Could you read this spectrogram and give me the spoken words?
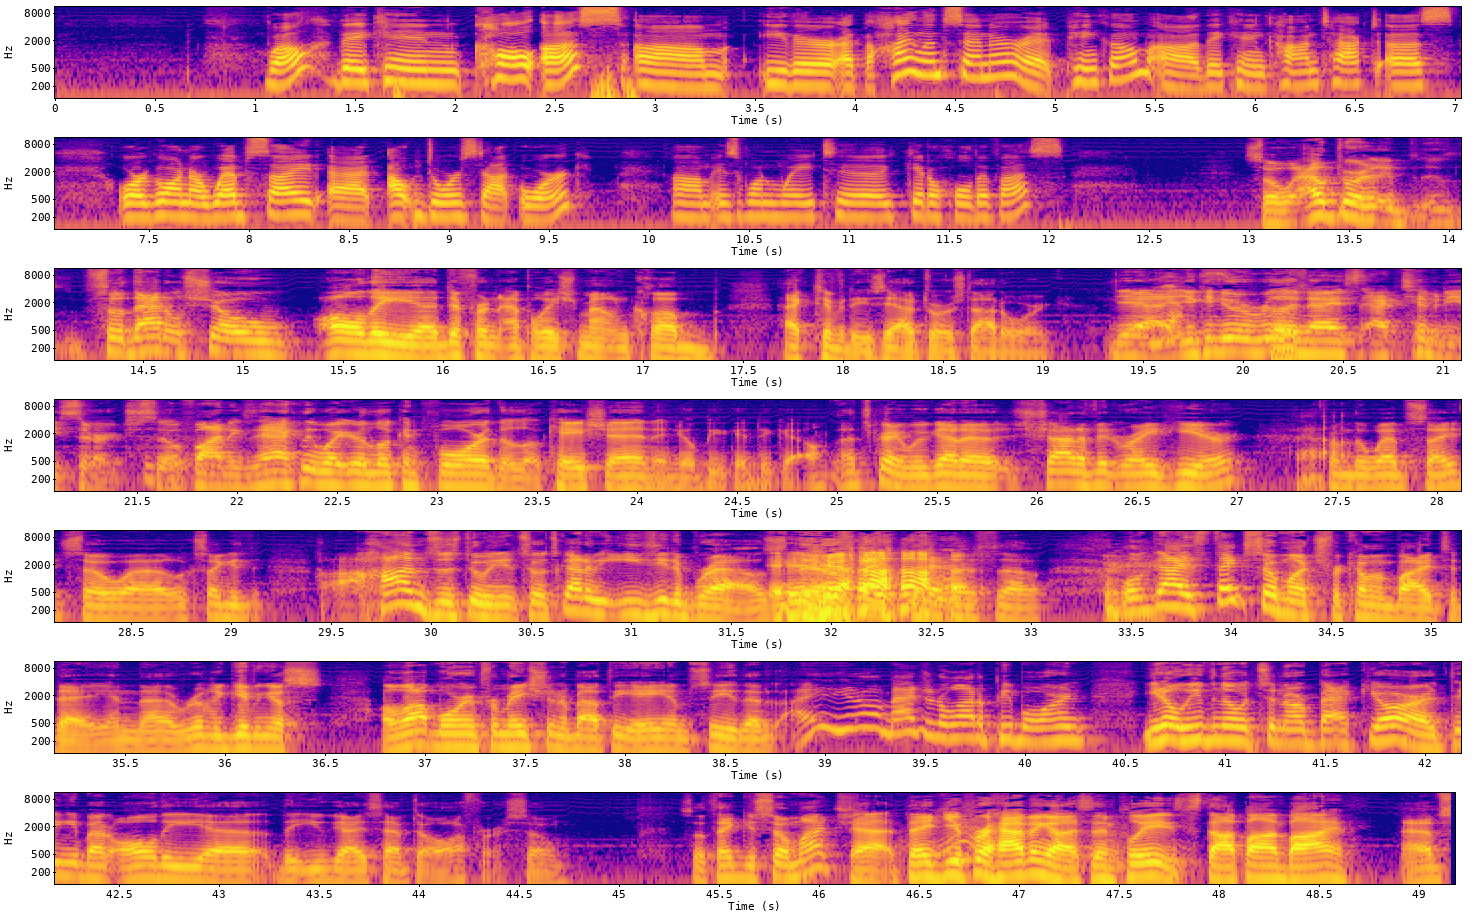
Well, they can call us um, either at the Highland Center at Pinkham. Uh, they can contact us or go on our website at outdoors.org. Um, is one way to get a hold of us. So outdoor, so that'll show all the uh, different Appalachian Mountain Club activities, the outdoors.org. Yeah, you can do a really nice activity search. So find exactly what you're looking for, the location, and you'll be good to go. That's great. We've got a shot of it right here from the website. So uh, it looks like it, Hans is doing it, so it's got to be easy to browse. There, right there. So, well, guys, thanks so much for coming by today and uh, really giving us a lot more information about the AMC that I, you know, imagine a lot of people aren't, you know, even though it's in our backyard, thinking about all the uh, that you guys have to offer. So, so thank you so much. Yeah, thank you for having us, and please stop on by. Absolutely.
